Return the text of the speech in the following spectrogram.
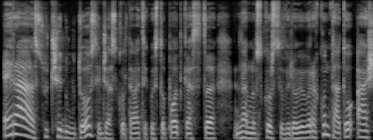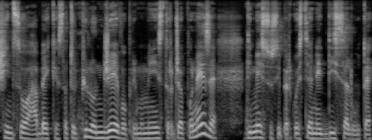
Era succeduto, se già ascoltavate questo podcast l'anno scorso ve lo avevo raccontato, a Shinzo Abe, che è stato il più longevo primo ministro giapponese, dimessosi per questioni di salute.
